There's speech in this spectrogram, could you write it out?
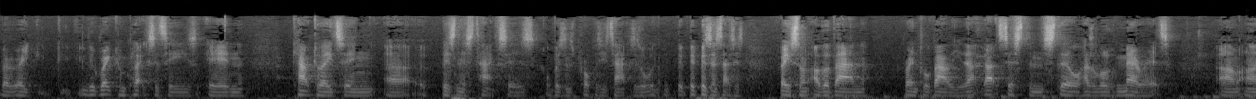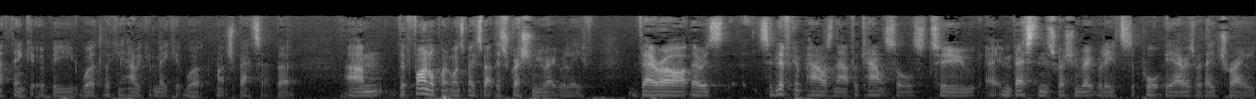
very, very great complexities in calculating uh, business taxes or business property taxes or business taxes based on other than rental value. That, that system still has a lot of merit, um, and I think it would be worth looking at how we can make it work much better. But um, the final point I want to make is about discretionary rate relief. There, are, there is significant powers now for councils to uh, invest in discretionary rate relief to support the areas where they trade,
